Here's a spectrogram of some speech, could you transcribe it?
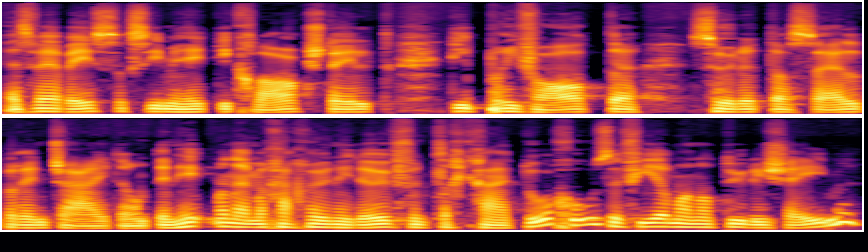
Es wäre besser gewesen, man hätte klargestellt, die Privaten sollen das selber entscheiden. Und dann hätte man nämlich auch in der Öffentlichkeit durchaus eine Firma natürlich schämen.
